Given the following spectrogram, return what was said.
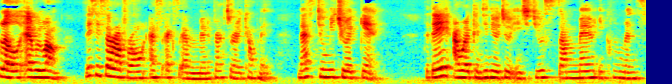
Hello everyone, this is Sarah from SXM Manufacturing Company. Nice to meet you again. Today I will continue to introduce some main equipments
